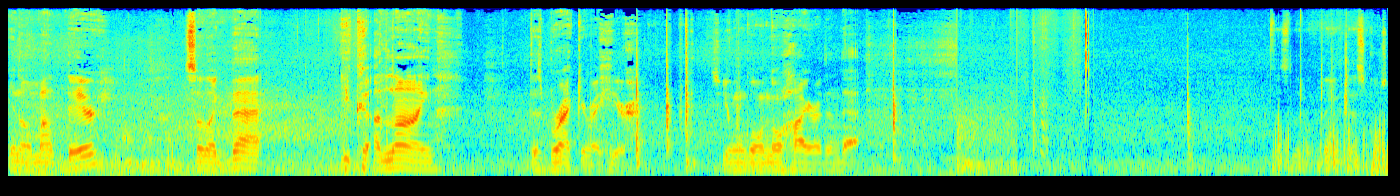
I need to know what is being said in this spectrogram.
you know, mount there. So like that, you could align this bracket right here. So you won't go no higher than that. This just goes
